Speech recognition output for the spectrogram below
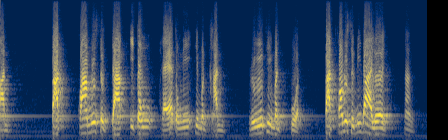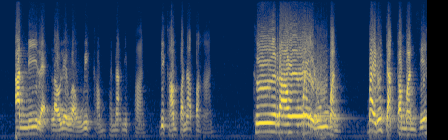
านตัดความรู้สึกจากอีตรงแผลตรงนี้ที่มันคัน หรือที่มันปวด ตัดความรู้สึกนี้ได้เลย นั่ง อันนี้แหละ เราเรียกว่าวิขำพนะนิพพาน วิขำพนะประหาร คือเราไม่รู้มัน ไม่รู้จักกับมันเสีย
